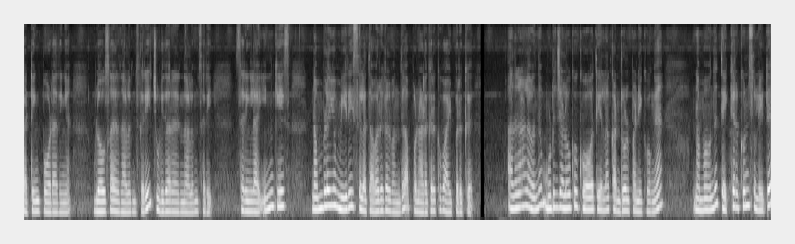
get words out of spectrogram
கட்டிங் போடாதீங்க. ப்ளவுஸாக இருந்தாலும் சரி சுடிதாராக இருந்தாலும் சரி. சரிங்களா? இன்கேஸ் நம்மளையும் மீறி சில தவறுகள் வந்து அப்போ நடக்கிறதுக்கு வாய்ப்பு இருக்குது அதனால் வந்து முடிஞ்ச அளவுக்கு கோவத்தை எல்லாம் கண்ட்ரோல் பண்ணிக்கோங்க. நம்ம வந்து தைக்கிறக்குன்னு சொல்லிட்டு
